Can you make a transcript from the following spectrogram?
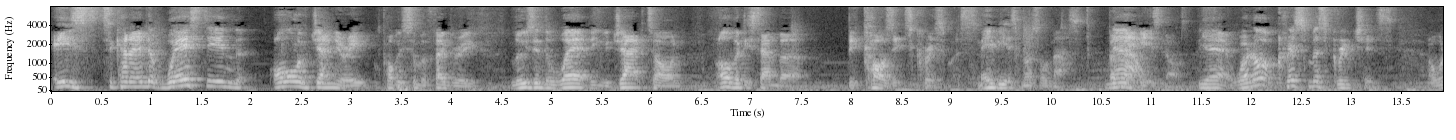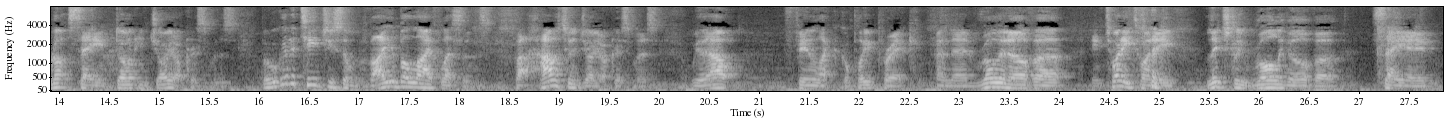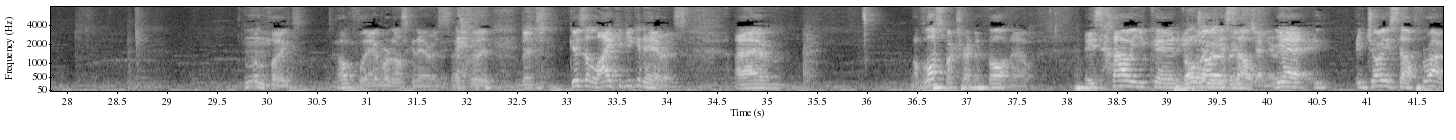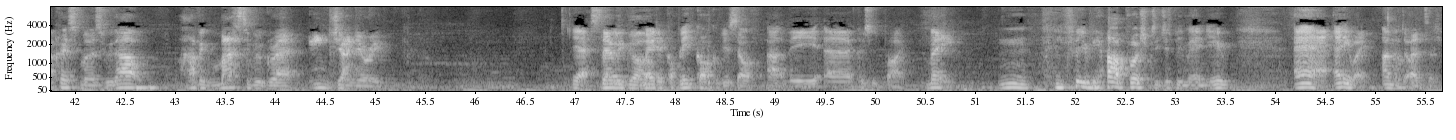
is to kind of end up wasting all of January, probably some of February, losing the weight that you jacked on over December because it's Christmas. Maybe it's muscle mass, but Now- maybe it's not. Yeah, we're not Christmas Grinches, and we're not saying don't enjoy your Christmas, but we're going to teach you some valuable life lessons about how to enjoy your Christmas without feeling like a complete prick and then rolling over in 2020, literally rolling over, saying, hopefully, hopefully everyone else can hear us. But- but give us a like if you can hear us. Um, I've lost my train of thought now. Is how you can Rolling enjoy over into yourself. January. Yeah, en- enjoy yourself throughout Christmas without having massive regret in January. Yes, There we you go. Made a complete cock of yourself at the uh, Christmas pie. Mate, You'd be hard pushed to just be me and you. Uh, anyway, I'm the doctor.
